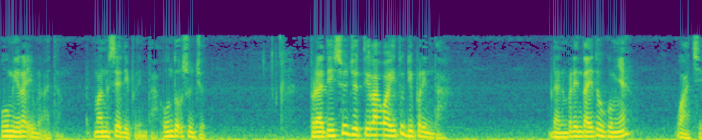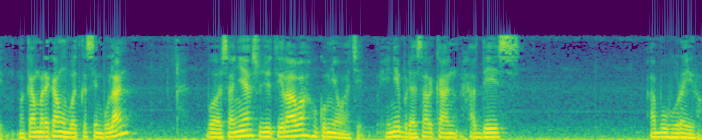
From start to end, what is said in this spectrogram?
Umira ibnu Adam. Manusia diperintah untuk sujud. Berarti sujud tilawah itu diperintah. Dan perintah itu hukumnya wajib. Maka mereka membuat kesimpulan bahwasanya sujud tilawah hukumnya wajib. Ini berdasarkan hadis Abu Hurairah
